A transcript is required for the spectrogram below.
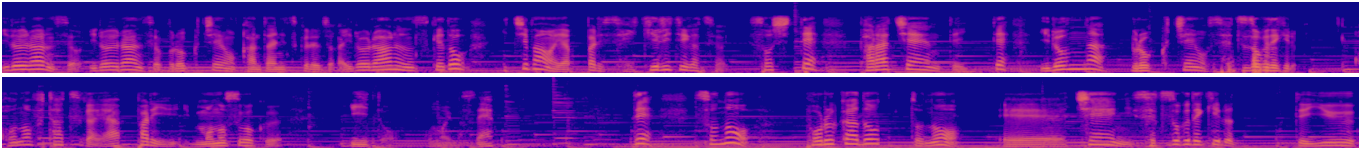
いろいろあるんですよ。いろいろあるんですよ。ブロックチェーンを簡単に作れるとか、いろいろあるんですけど、一番はやっぱりセキュリティが強い。そして、パラチェーンって言って、いろんなブロックチェーンを接続できる。この2つがやっぱりものすごくいいと思いますね。で、そのポルカドットの、えーチェーンに接続できるっていう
